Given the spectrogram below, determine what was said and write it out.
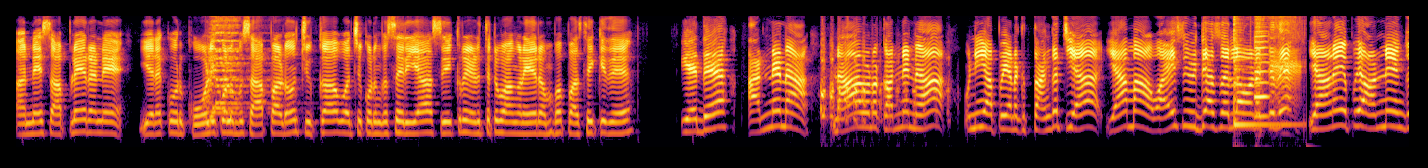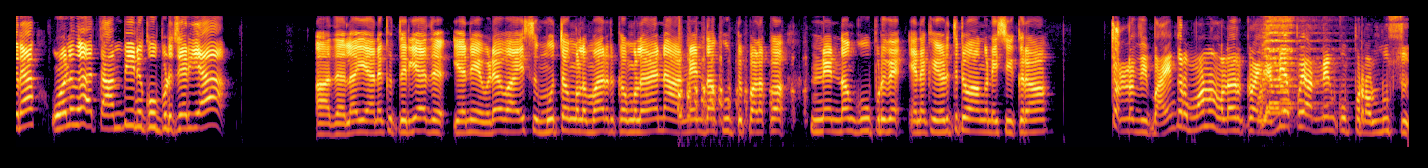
அண்ணே சப்ளையர் அண்ணே. எனக்கு ஒரு கோழி குழம்பு சாப்பாடும் சுக்காவும் வச்சு கொடுங்க சரியா? சீக்கிரம் எடுத்துட்டு வாங்கண்ணே. ரொம்ப பசிக்குது. எது? அண்ணனா? நான் உனக்கு அண்ணனா? நீ அப்ப எனக்கு தங்கச்சியா? ஏமா வயசு வித்தியாசம் எல்லாம் உனக்குது. ஏன்னா போய் அண்ணேங்கிற? ஒழுங்கா தம்பின்னு கூப்பிடு சரியா? அதெல்லாம் எனக்கு தெரியாது. என்னை விட வயசு மூத்தவங்கள மாதிரி இருக்கவங்கள நான் அண்ணன் தான் கூப்பிட்டு பழக்கம். அண்ணன் தான் கூப்பிடுவேன். எனக்கு எடுத்துட்டு வாங்கண்ணே சீக்கிரம். சொல்லவி பயங்கரமான ஆளா இருக்கிற. என்னைய போய் அண்ணன் கூப்பிடுறான் லூசு.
